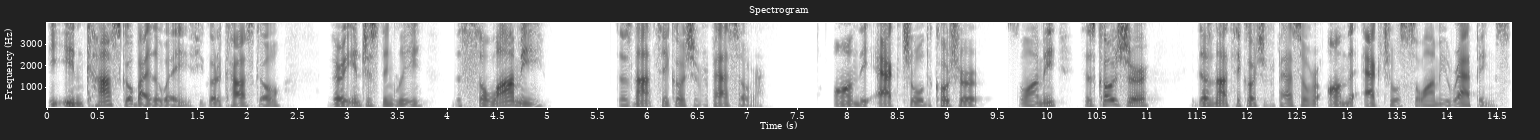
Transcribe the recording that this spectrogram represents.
In Costco, by the way, if you go to Costco, very interestingly, the salami does not say kosher for Passover. On the actual, the kosher salami, it says kosher. It does not say kosher for Passover on the actual salami wrappings.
